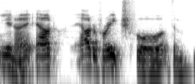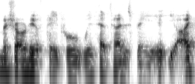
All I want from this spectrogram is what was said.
you know, out out of reach for the majority of people with hepatitis B. It, I,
